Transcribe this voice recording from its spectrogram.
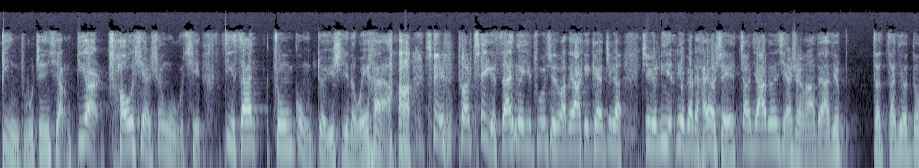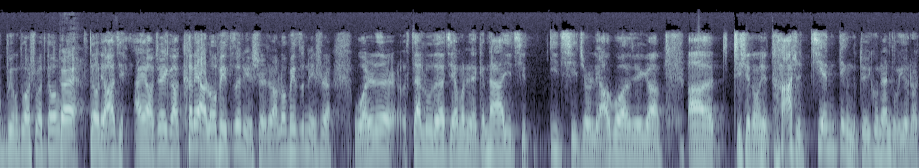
病毒真相，第二超限生物武器，第三中共对于世界的危害啊！所以说这个三个一出去的话，大家可以看这个这个列列表里还有谁？张家敦先生啊，大家就咱咱就都不用多说，都对都了解。还有这个克雷尔洛佩兹女士，对吧？洛佩兹女士，我是在路德节目里面跟她一起一起就是聊过这个呃这些东西，她是坚定的对于共产主义有着。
